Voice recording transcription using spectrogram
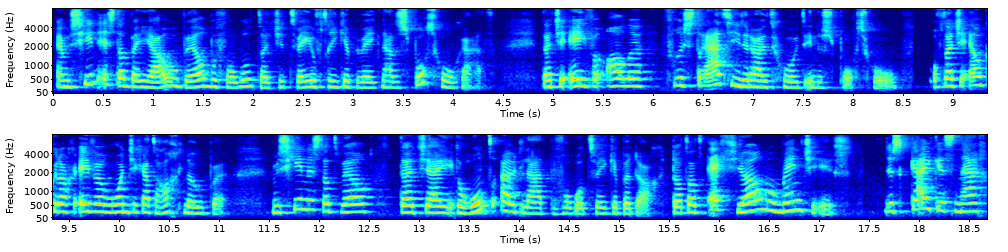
En misschien is dat bij jou wel bijvoorbeeld dat je twee of drie keer per week naar de sportschool gaat. Dat je even alle frustratie eruit gooit in de sportschool. Of dat je elke dag even een rondje gaat hardlopen. Misschien is dat wel dat jij de hond uitlaat, bijvoorbeeld twee keer per dag. Dat dat echt jouw momentje is. Dus kijk eens naar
